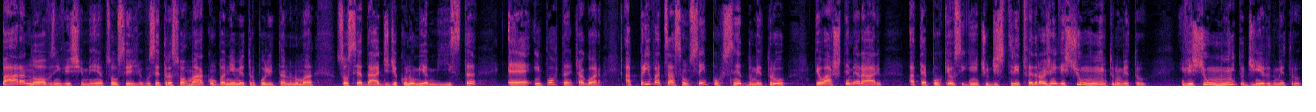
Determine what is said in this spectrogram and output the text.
para novos investimentos, ou seja, você transformar a companhia metropolitana numa sociedade de economia mista, é importante. Agora, a privatização 100% do metrô, eu acho temerário, até porque é o seguinte, o Distrito Federal já investiu muito no metrô investiu muito dinheiro no metrô.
